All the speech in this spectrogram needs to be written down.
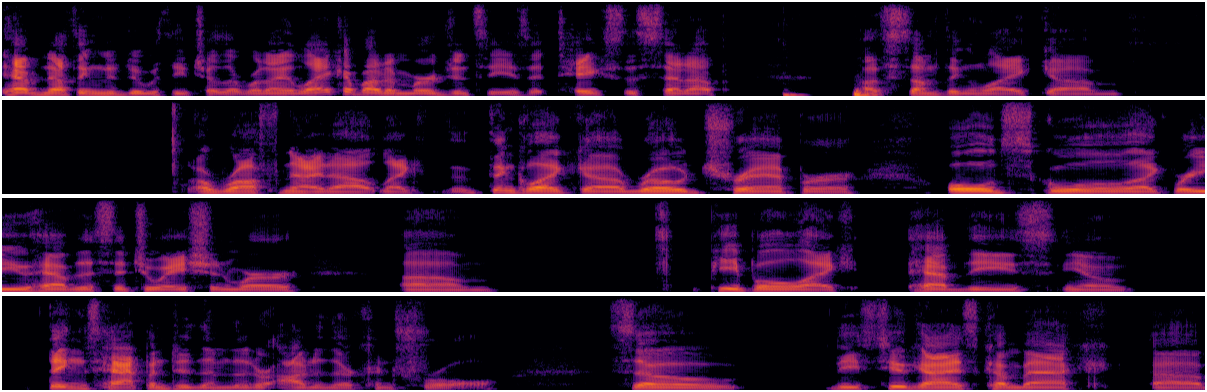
have nothing to do with each other. What I like about Emergency is it takes the setup of something like um, a rough night out like think like a road trip or old school like where you have the situation where um people like have these you know things happen to them that are out of their control so these two guys come back uh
